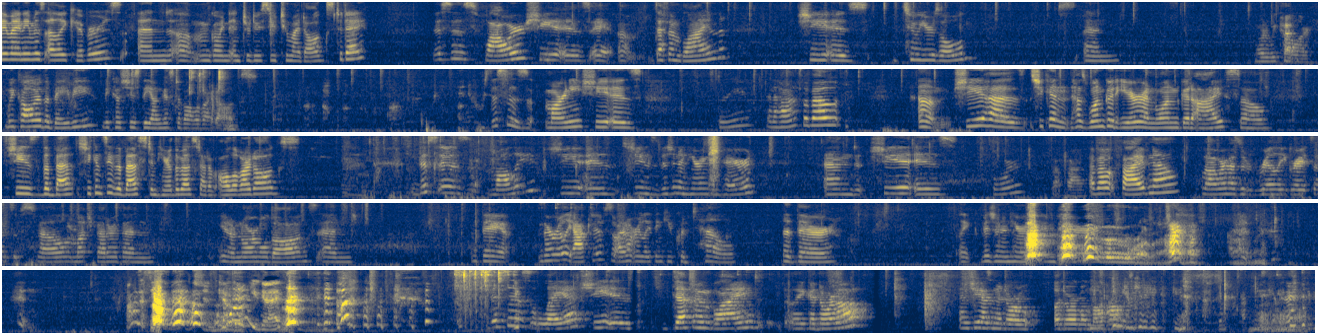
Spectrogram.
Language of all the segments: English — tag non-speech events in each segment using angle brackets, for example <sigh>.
Hi, my name is Ellie Kiburz, and um, I'm going to introduce you to my dogs today. This is Flower. She is a um, deaf and blind. She is two years old, and What do we call her? we call her the baby because she's the youngest of all of our dogs. This is Marnie. She is three and a half about. Um, she has she can has one good ear and one good eye, so she's the best. She can see the best and hear the best out of all of our dogs. This is Molly. She is she is vision and hearing impaired, and she is four, About five. about five now. Flower has a really great sense of smell, much better than you know normal dogs, and they they're really active. So I don't really think you could tell that they're like vision and hearing impaired. I want to see some action. Come on, you guys. <laughs> This is Leia. She is deaf and blind, like a doorknob, and she has an adorable, adorable mohawk. <laughs>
